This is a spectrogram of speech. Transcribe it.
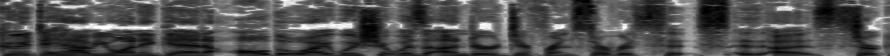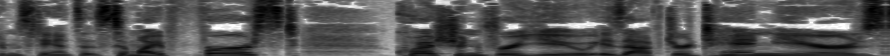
good to have you on again. Although I wish it was under different services, uh, circumstances. So, my first question for you is after 10 years,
